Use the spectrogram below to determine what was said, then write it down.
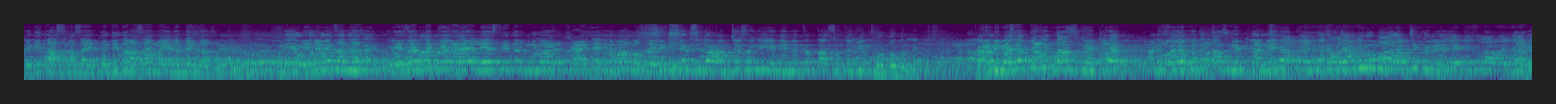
कधी तास नसाय कधी तर असाय महिन्यात एकदा आणि एवढं NMS चा पण तास- नाही. जर एवढं पण टक्केवारी आली असती तर मुलं शाळेच्या एक बसले. शिक्षक सुद्धा आमच्या संग एनएमएचा तास होतो मी खोटं बोलले. कारण NMS चा बऱ्यापैकी तास घेतल्यात आणि बऱ्यापैकी तास घेतले नाही आणि त्यामुळे मुलांची कमी आहे लगेच लावायची आहे.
